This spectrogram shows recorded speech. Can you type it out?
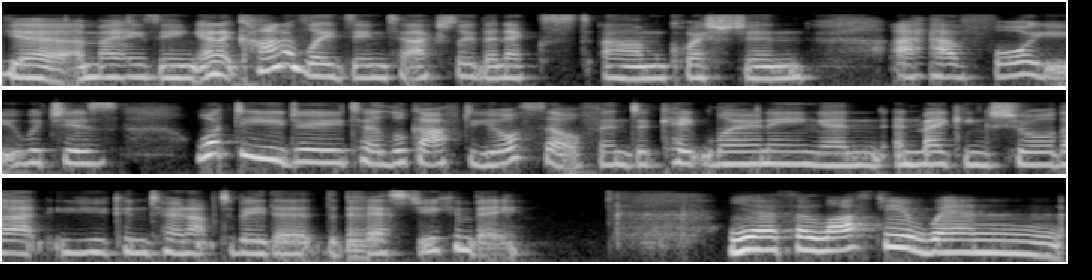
yeah, amazing. And it kind of leads into actually the next um, question I have for you, which is what do you do to look after yourself and to keep learning and, and making sure that you can turn up to be the, the best you can be? Yeah, so last year when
